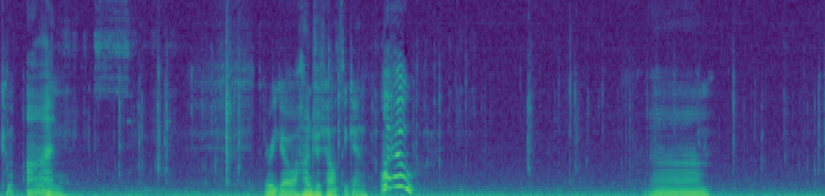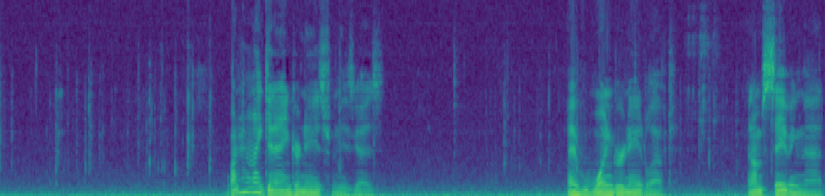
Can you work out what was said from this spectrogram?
Come on. There we go, 100 health again. Woohoo! Um... Didn't get any grenades from these guys? I have one grenade left. And I'm saving that.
